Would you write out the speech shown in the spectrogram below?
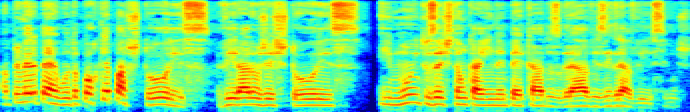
A primeira pergunta, por que pastores viraram gestores e muitos estão caindo em pecados graves e gravíssimos?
